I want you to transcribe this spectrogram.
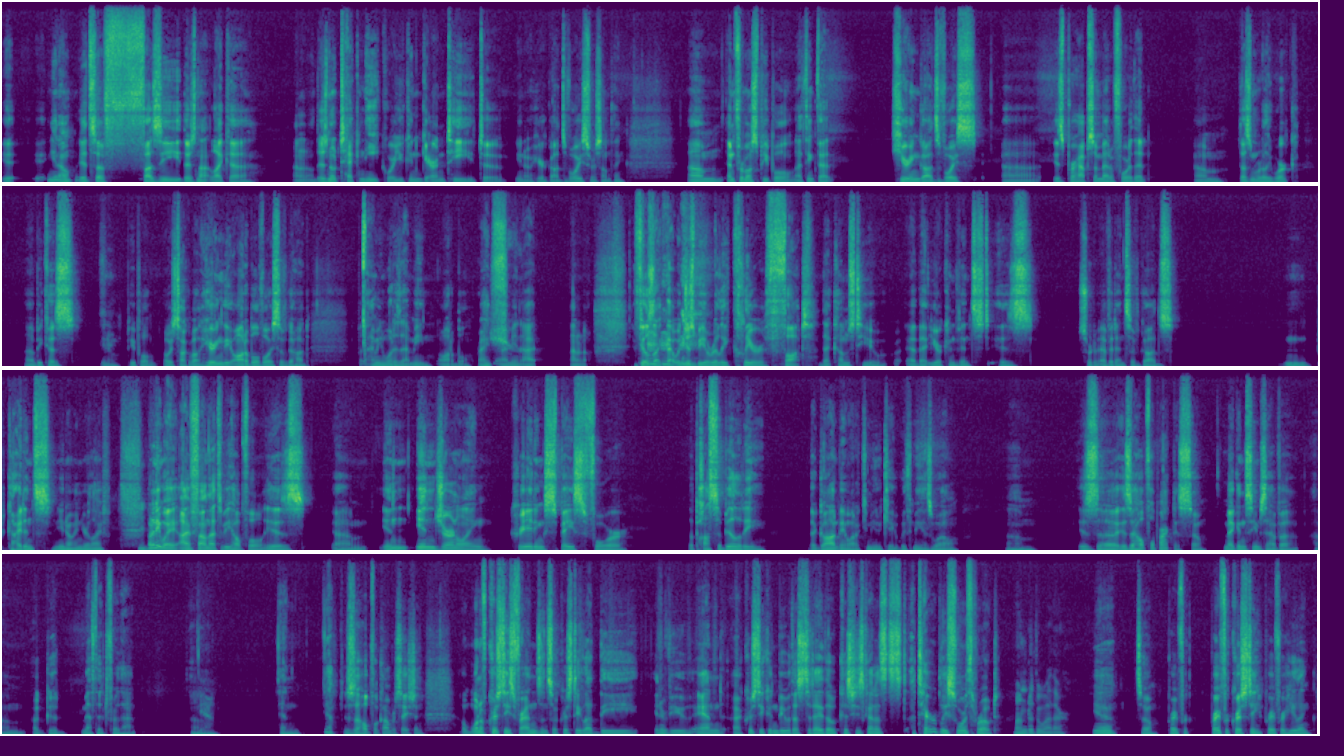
it, you know, it's a fuzzy, there's not like a, I don't know, there's no technique where you can guarantee to, you know, hear God's voice or something. Um, and for most people, I think that hearing God's voice uh, is perhaps a metaphor that um, doesn't really work uh, because, you know, people always talk about hearing the audible voice of God. But I mean, what does that mean? Audible, right? I mean, I, I don't know. It feels like that would just be a really clear thought that comes to you uh, that you're convinced is sort of evidence of God's guidance, you know, in your life. But anyway, I've found that to be helpful is um, in in journaling, creating space for the possibility that God may want to communicate with me as well um, is uh, is a helpful practice. So Megan seems to have a um, a good method for that. Um, Yeah. and yeah, this is a helpful conversation. Uh, one of Christy's friends, and so Christy led the interview, and uh, Christy couldn't be with us today though because she's got a terribly sore throat. Under the weather. Yeah, so pray for pray for Christy, pray for healing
